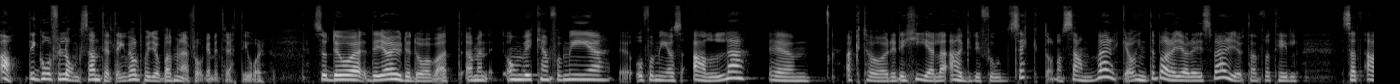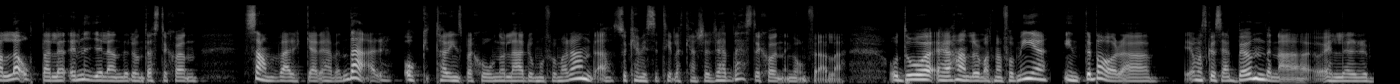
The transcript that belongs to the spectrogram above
ja, det går för långsamt helt enkelt. Vi har på att jobba med den här frågan i 30 år. Så då, det jag gjorde då var att ja, men, om vi kan få med och få med oss alla eh, aktörer i hela agrifoodsektorn och samverka och inte bara göra det i Sverige utan få till så att alla åtta eller nio länder runt Östersjön samverkar även där och tar inspiration och lärdomar från varandra så kan vi se till att kanske rädda Östersjön en gång för alla. Och då eh, handlar det om att man får med inte bara om man ska säga bönderna eller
